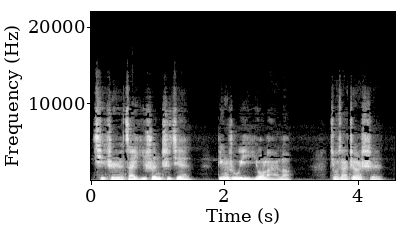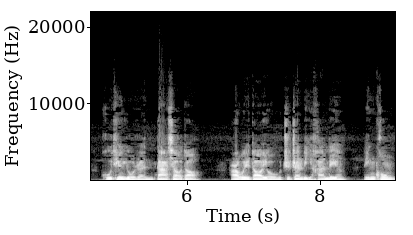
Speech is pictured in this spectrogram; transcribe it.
岂知在一瞬之间，丁如意又来了。就在这时，忽听有人大笑道：“二位道友只战李寒灵、凌空，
